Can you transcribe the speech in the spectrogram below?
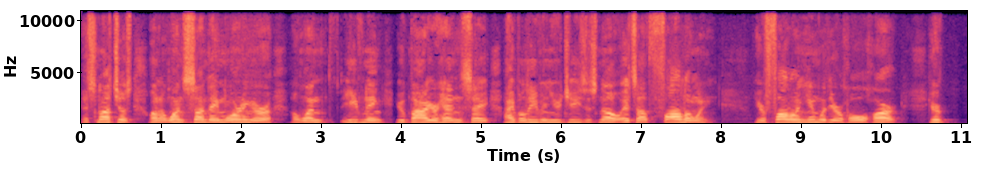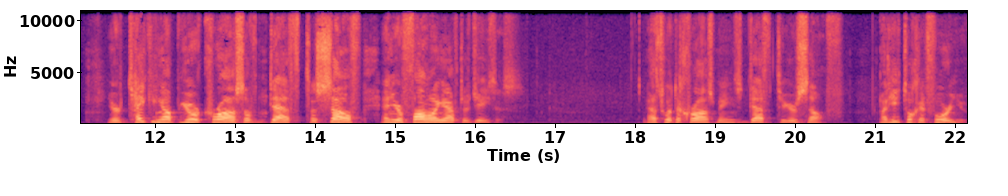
It's not just on a one Sunday morning or a, a, one evening you bow your head and say, I believe in you, Jesus. No, it's a following. You're following him with your whole heart. You're, you're taking up your cross of death to self and you're following after Jesus. That's what the cross means death to yourself. but He took it for you.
